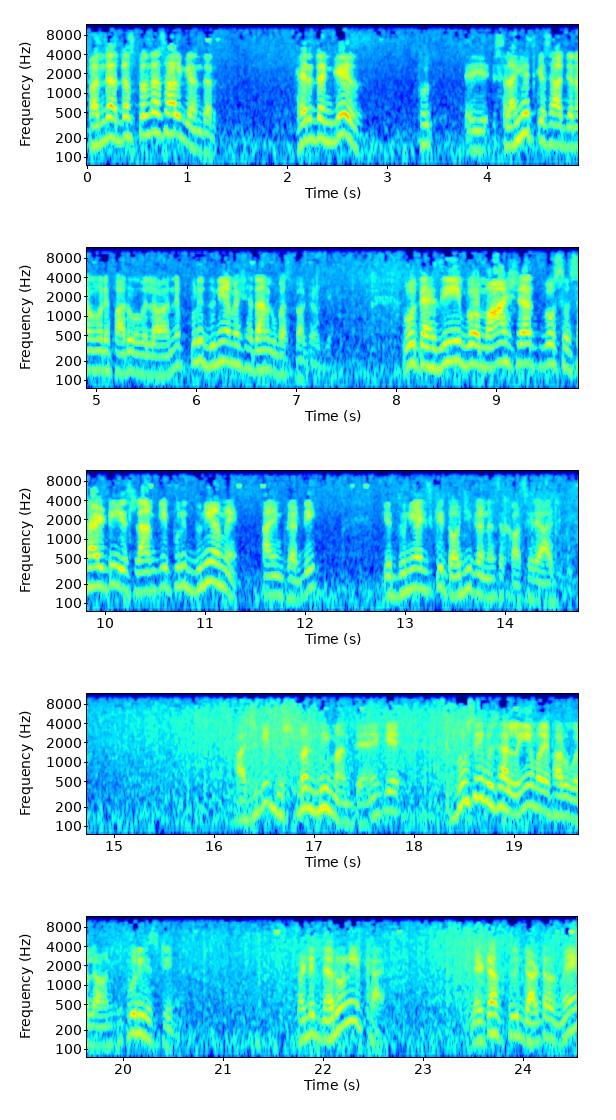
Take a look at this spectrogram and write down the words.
پندرہ، دس، پندرہ سال کے اندر حیرت انگیز صلاحیت کے ساتھ جناب عمر فاروق اللہ نے پوری دنیا میں شیطان کو بسپا کر دیا۔ وہ تہذیب، وہ معاشرت، وہ سوسائٹی اسلام کی پوری دنیا میں قائم کر دی کہ دنیا جس کی توجہ کرنے سے قاصر ہے آج بھی۔ آج بھی دشمن بھی مانتے ہیں کہ دوسری مثال نہیں ہے عمر فاروق اللہ کی، پوری ہسٹری میں۔ پنڈت نہرو نے لکھا ہے۔ لیٹسٹ ڈاٹر میں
